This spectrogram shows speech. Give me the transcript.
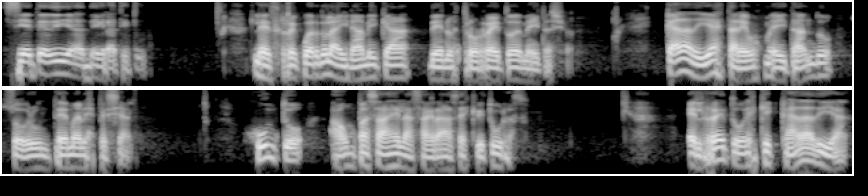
7 días de gratitud. Les recuerdo la dinámica de nuestro reto de meditación. Cada día estaremos meditando sobre un tema en especial, junto a un pasaje de las Sagradas Escrituras. El reto es que cada día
